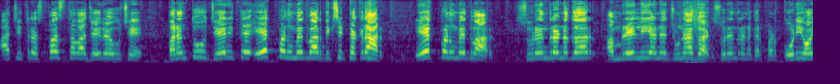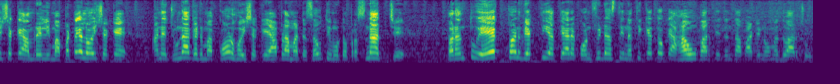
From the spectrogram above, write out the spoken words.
આ ચિત્ર સ્પષ્ટ થવા જઈ રહ્યું છે. પરંતુ જે રીતે એક પણ ઉમેદવાર દીક્ષિત ઠકરાર, એક પણ ઉમેદવાર સુરેન્દ્રનગર, અમરેલી અને જુનાગઢ, સુરેન્દ્રનગર પણ કોળી હોઈ શકે, અમરેલીમાં પટેલ હોઈ શકે અને જુનાગઢમાં કોણ હોઈ શકે આપણા માટે સૌથી મોટો પ્રશ્ન જ છે. પરંતુ એક પણ વ્યક્તિ અત્યારે કોન્ફિડન્સથી નથી કહેતો કે હા, હું ભારતીય જનતા પાર્ટીનો ઉમેદવાર છું.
